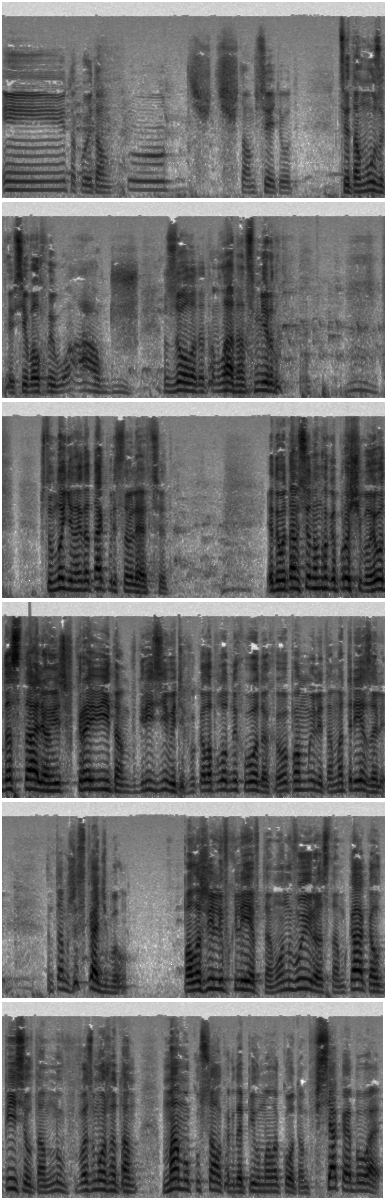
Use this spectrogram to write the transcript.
и такой там, там все эти вот цвета музыка, и все волхвы, вау, золото там, ладно, смирно. Что многие иногда так представляют все это. Я думаю, там все намного проще было. Его достали, он весь в крови, там, в грязи, в этих в околоплодных водах. Его помыли, там, отрезали. Ну, там же скач был. Положили в хлев, там, он вырос, там, какал, писел, там, ну, возможно, там, маму кусал, когда пил молоко, там, всякое бывает.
